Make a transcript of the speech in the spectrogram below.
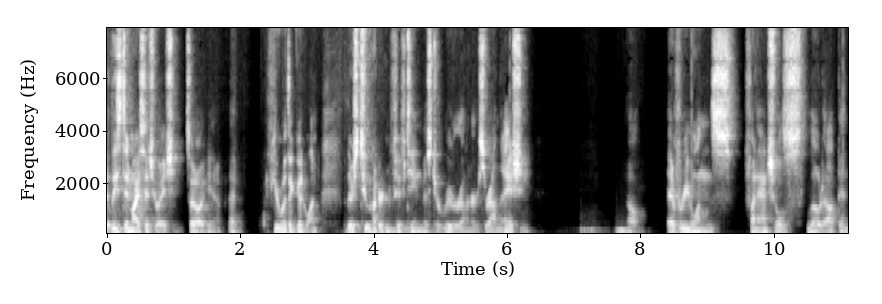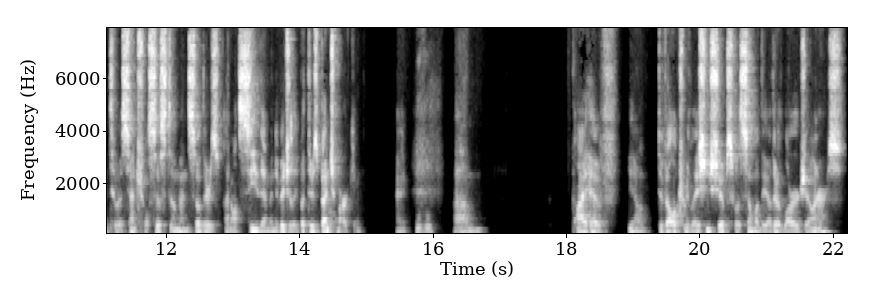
at least in my situation. So, you know, if you're with a good one, there's 215 Mr. Rooter owners around the nation. Well, everyone's financials load up into a central system. And so there's, I don't see them individually, but there's benchmarking. Right? Mm-hmm. Um, I have you know developed relationships with some of the other large owners.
